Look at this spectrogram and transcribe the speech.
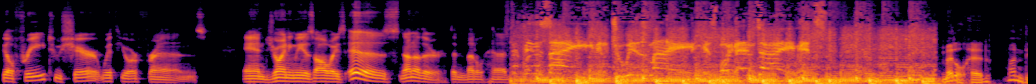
Feel free to share with your friends. And joining me as always is none other than Metalhead. Step inside into his mind. It's boy band time. It's Metalhead Monday.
